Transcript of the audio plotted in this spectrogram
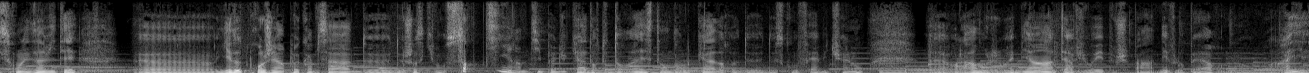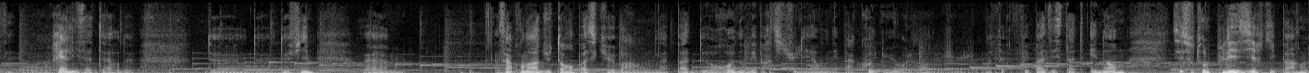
seront les invités. Euh, il y a d'autres projets un peu comme ça, de, choses qui vont sortir un petit peu du cadre tout en restant dans le cadre de, ce qu'on fait habituellement. Euh, voilà, moi j'aimerais bien interviewer, je sais un développeur, un réalisateur de, de, films. Euh, ça prendra du temps parce que bah, on n'a pas de renommée particulière, on n'est pas connu, voilà. on ne fait, pas des stats énormes. C'est surtout le plaisir qui parle.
